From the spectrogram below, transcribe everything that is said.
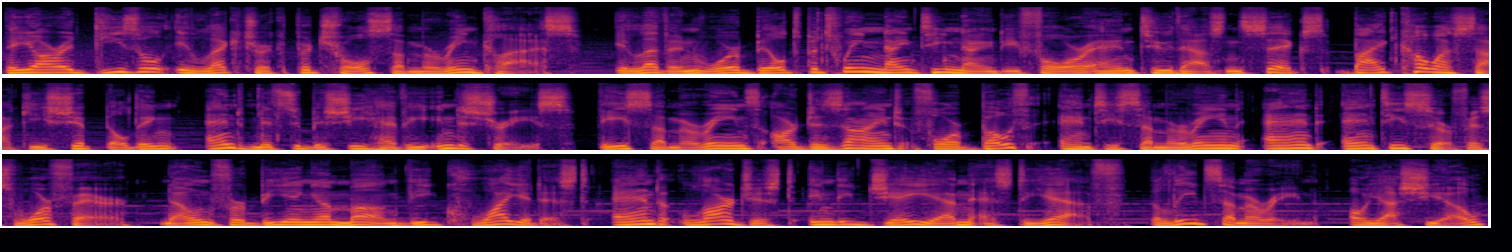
They are a diesel-electric patrol submarine class. 11 were built between 1994 and 2006 by Kawasaki Shipbuilding and Mitsubishi Heavy Industries. These submarines are designed for both anti-submarine and anti-surface warfare, known for being among the quietest and largest in the JMSDF. The lead submarine, Oyashio,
